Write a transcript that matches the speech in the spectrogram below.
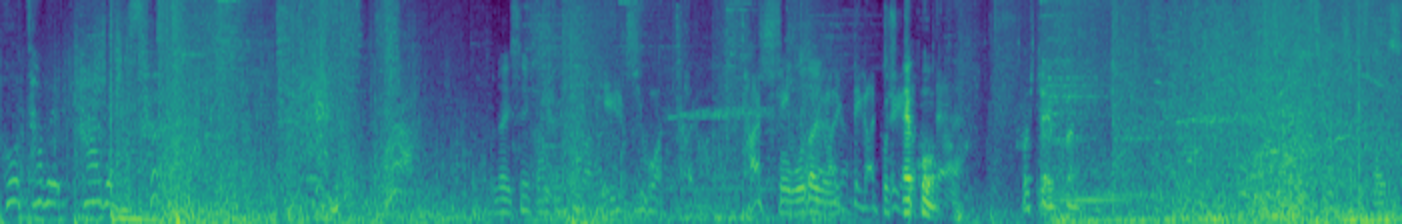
포탑을 파괴했습 전자 있으니까 뭐, 뭐? 갈 때가 에코. F는. 나이스.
